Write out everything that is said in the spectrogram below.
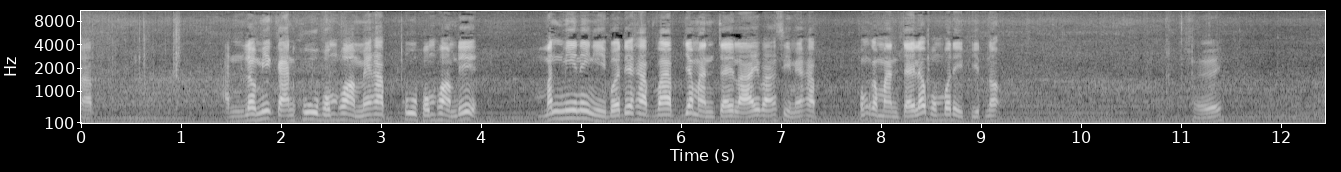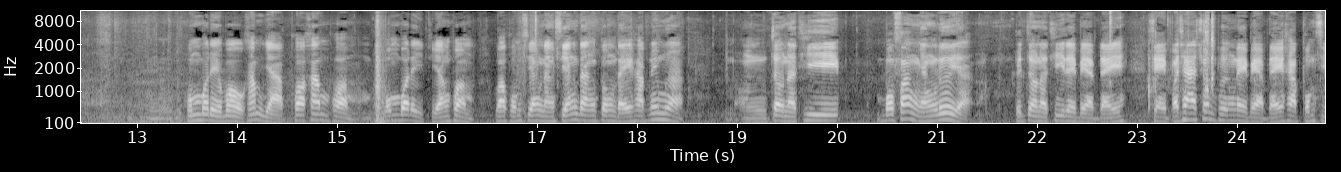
ครับ อันเรามีการคู่ผมพร้อมไหมครับคู่ผมพร้อมดิมันมีในนี่เบิร์ดเด้ครับ ว่าอย่ามันใจหลายบางสิไหมครับ ผมก็มั่นใจแล้วผมบ่ได้ผิดเนาะเฮ้ย ผมบ่ได้เว้าคำหยาบพ่อคำพร้อม ผมบ่ได้เถียงพร้อม ว่าผมเสียงดังเสียงดังตรงใดครับ ในเมื่อเจ้าหน้าที่บ่ฟังหยังเลยอะ เป็นเจ้าหน้าที่ได้แบบใดเสียประชาชนเพิงได้แบบใดครับ ผมสิ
